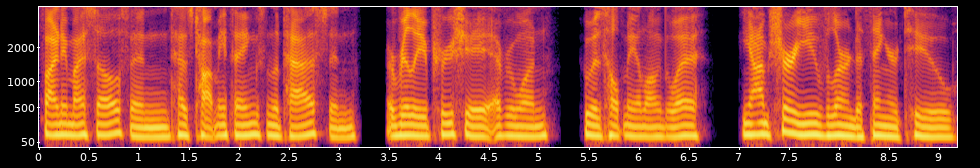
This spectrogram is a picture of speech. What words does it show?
finding myself, and has taught me things in the past. And I really appreciate everyone who has helped me along the way. Yeah, I'm sure you've learned a thing or two.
